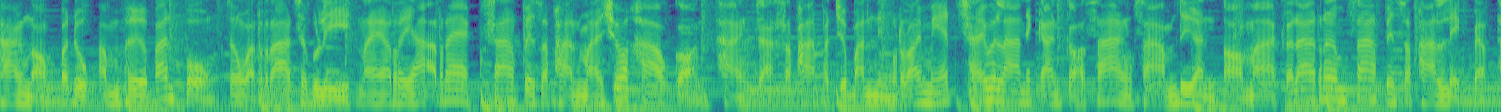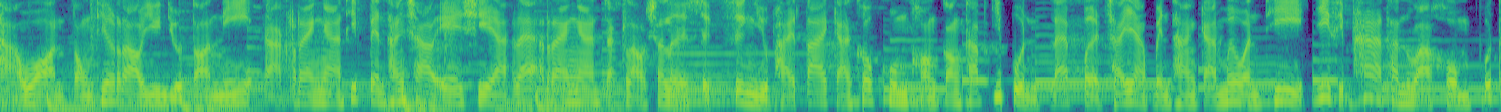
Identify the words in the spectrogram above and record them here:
ทางหนองประดุกอำเภอบ้านโป่ง จังหวัดราชบุรี ในระยะแรกสร้างเป็นสะพานไม้ชั่วคราวก่อน ห่างจากสะพานปัจจุบัน 100 เมตร ใช้เวลาในการก่อสร้าง 3 เดือน ต่อมาก็ได้เริ่มสร้างเป็นสะพานเหล็กแบบถาวร ตรงที่เรายืนอยู่ตอนนี้ จากแรงงานที่เป็นทั้งชาวเอเชีย และแรงงานจากเหล่าเฉลยศึก ซึ่งอยู่ภายใต้การควบคุมของกองทัพญี่ปุ่น และเปิดใช้อย่างเป็นทางการเมื่อวันที่25 ธันวาคม พุทธ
